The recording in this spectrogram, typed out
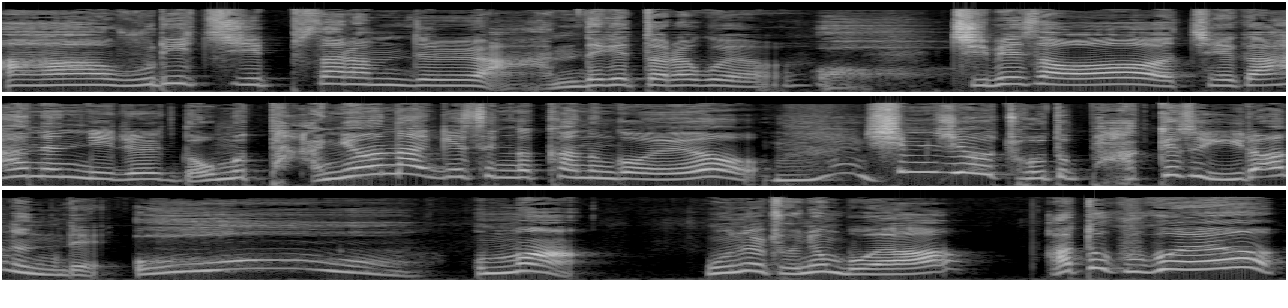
아, 우리 집 사람들 안 되겠더라고요. 어. 집에서 제가 하는 일을 너무 당연하게 생각하는 거예요. 음. 심지어 저도 밖에서 일하는데. 오. 엄마, 오늘 저녁 뭐야? 아, 또 그거예요?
